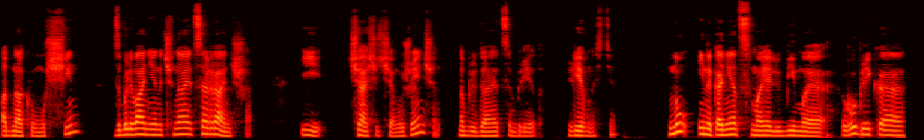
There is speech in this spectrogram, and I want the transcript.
Однако у мужчин заболевание начинается раньше, и чаще, чем у женщин, наблюдается бред ревности. Ну и, наконец, моя любимая рубрика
